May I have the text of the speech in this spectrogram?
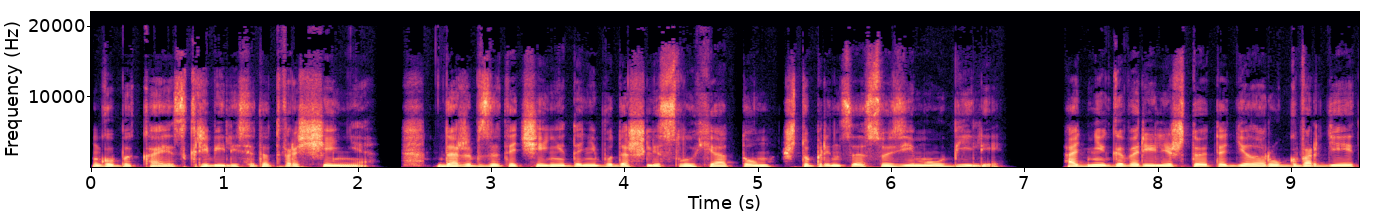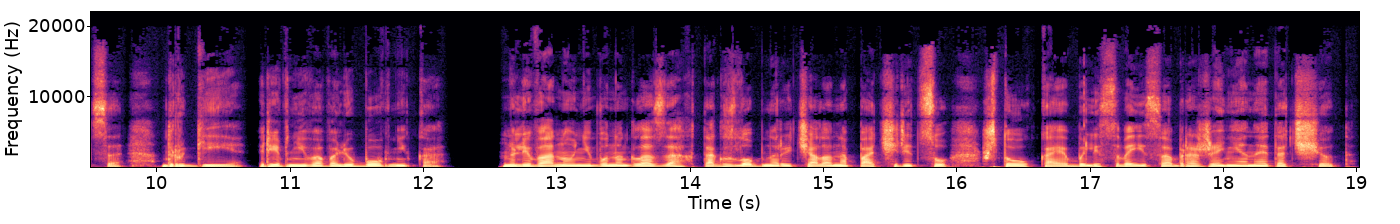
Губы Кая скривились от отвращения. Даже в заточении до него дошли слухи о том, что принцессу Зиму убили. Одни говорили, что это дело рук гвардейца, другие – ревнивого любовника. Но Ливана у него на глазах так злобно рычала на падчерицу, что у Кая были свои соображения на этот счет.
